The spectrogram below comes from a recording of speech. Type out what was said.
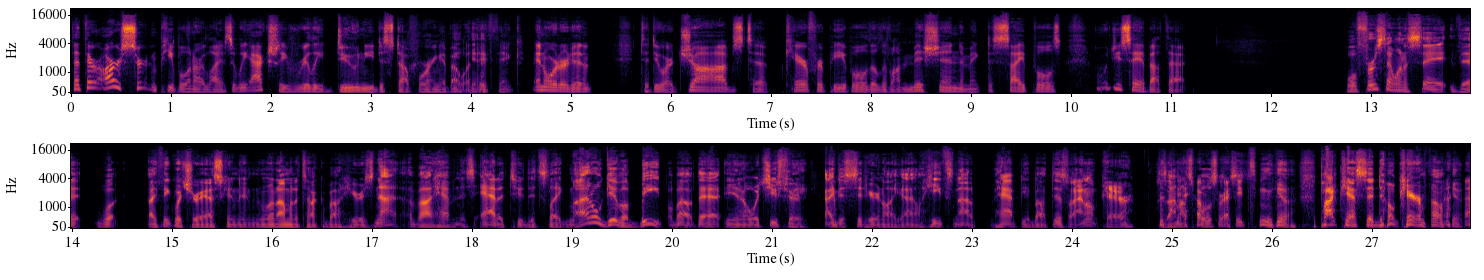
that there are certain people in our lives that we actually really do need to stop worrying about what Yeah. they think in order to to do our jobs, to care for people, to live on mission, to make disciples. What would you say about that? Well, first, I want to say that what I think what you're asking and what I'm going to talk about here is not about having this attitude that's like, I don't give a beep about that, you know, what you think. I just sit here and like, oh, Heath's not happy about this. I don't care because I'm not supposed Right. to. You know, podcast said don't care about you. know.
